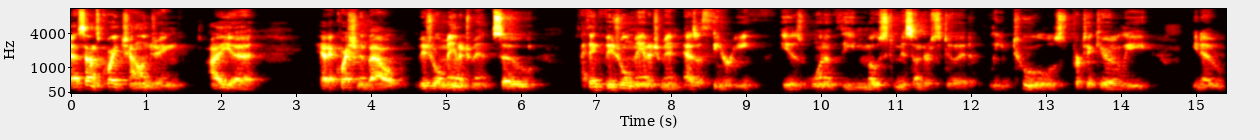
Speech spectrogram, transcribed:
That sounds quite challenging. I uh, had a question about visual management. So I think visual management as a theory is one of the most misunderstood lean tools, particularly, you know,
